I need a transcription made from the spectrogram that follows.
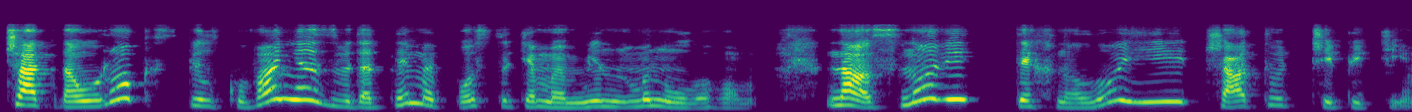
Чат на урок спілкування з видатними постатями минулого на основі технології чату GPT.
